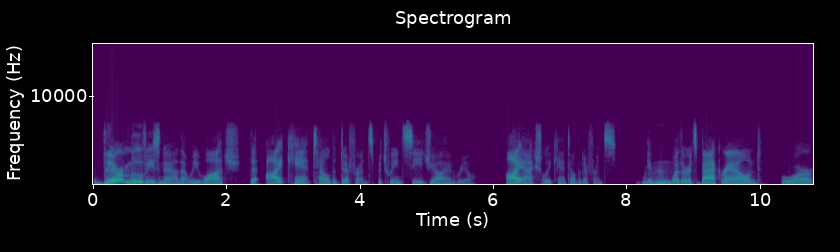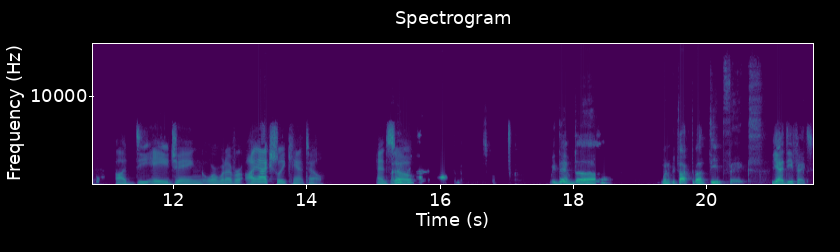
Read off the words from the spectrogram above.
There are movies now that we watch that I can't tell the difference between CGI and real. I actually can't tell the difference it, Mhm. whether it's background or uh, de-aging or whatever. I actually can't tell. And so, we did the when we talked about deep fakes. yeah, defects.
